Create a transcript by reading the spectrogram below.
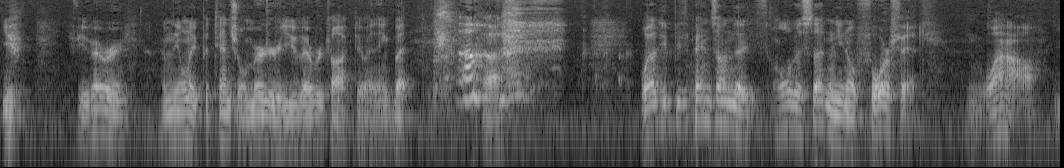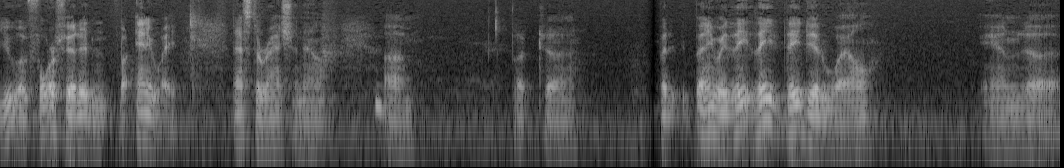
you, if you've ever, I'm the only potential murderer you've ever talked to, I think. But uh, well, it depends on the. All of a sudden, you know, forfeit. Wow, you have forfeited. And, but anyway, that's the rationale. Um, but, uh, but but anyway, they, they, they did well, and uh,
